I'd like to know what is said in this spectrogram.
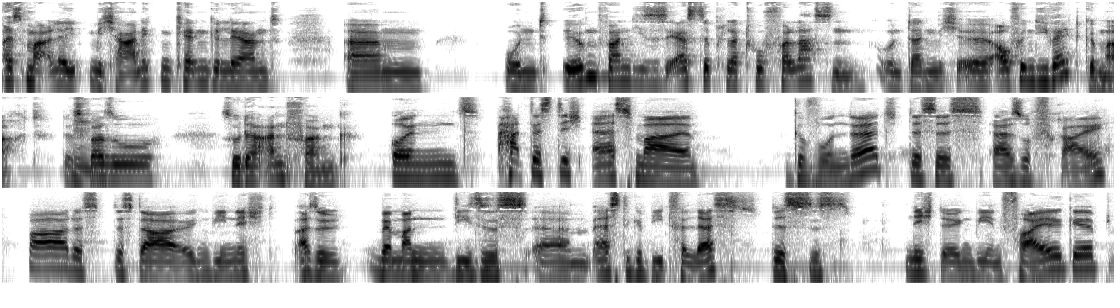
Erstmal alle Mechaniken kennengelernt ähm, und irgendwann dieses erste Plateau verlassen und dann mich äh, auf in die Welt gemacht. Das Hm. war so so der Anfang. Und hat es dich erstmal gewundert, dass es äh, so frei war, dass, dass da irgendwie nicht, also wenn man dieses ähm, erste Gebiet verlässt, dass es nicht irgendwie einen Pfeil gibt,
